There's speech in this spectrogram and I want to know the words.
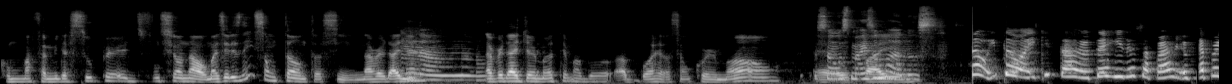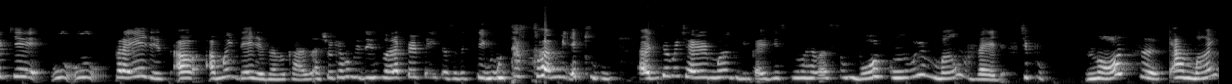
como uma família super disfuncional, mas eles nem são tanto assim. Na verdade, Não, não. na verdade a irmã tem uma boa, a boa relação com o irmão. é, São os o mais pai- humanos. Não, então, aí que tá, eu até ri dessa parte. É porque, o, o, pra eles, a, a mãe deles, né, no caso, achou que a família deles não era perfeita, sendo que tem muita família que. Literalmente a irmã que o pai disse tem uma relação boa com o irmão, velho. Tipo, nossa, a mãe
